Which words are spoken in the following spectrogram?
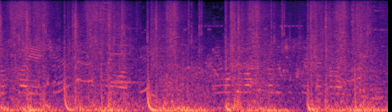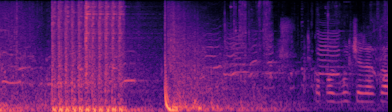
Dostajecie. Najłatwiej. No i mogę wam pokazać jeszcze jednego lajka. Tylko pozwólcie, że tam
